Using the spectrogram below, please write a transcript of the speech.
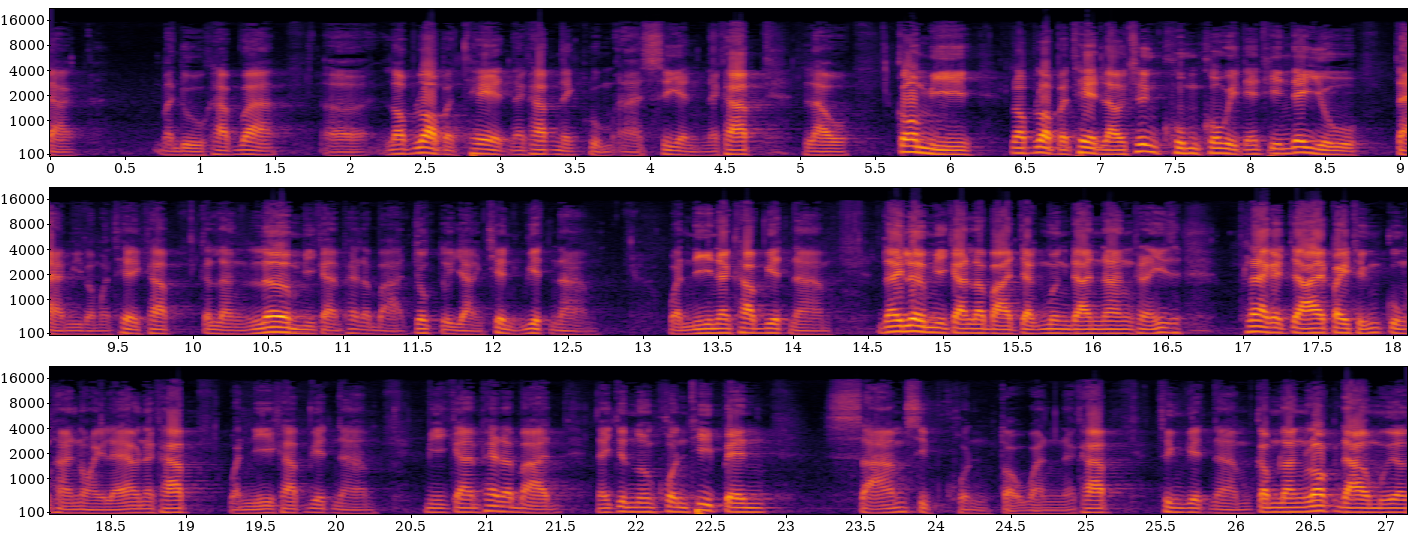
จากมาดูครับว่าเออรอบๆประเทศนะครับในกลุ่มอาเซียนนะครับ เราก็มีรอบๆประเทศเราซึ่งคุมโควิด -19 ได้อยู่ แต่มีบางประเทศครับกำลังเริ่มมีการแพร่ระบาดยกตัวอย่างเช่น เวียดนาม วันนี้นะครับเวียดนามได้เริ่มมีการระบาดจากเมืองดานังขณะนี้ แพร่กระจายไปถึงกรุงฮานอยแล้วนะครับ วันนี้ครับเวียดนามมีการแพร่ระบาดในจำนวนคนที่เป็น 30 คนต่อวันนะครับ ซึ่งเวียดนามกำลังล็อกดาวน์เมือง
